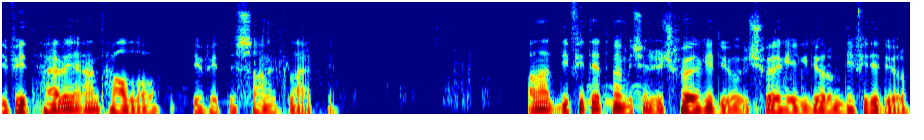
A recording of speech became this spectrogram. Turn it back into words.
Defeat Harry and Hollow. Defeat the Sonnet Light. Bana defeat etmem için 3 bölge diyor. 3 bölgeye gidiyorum defeat ediyorum.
